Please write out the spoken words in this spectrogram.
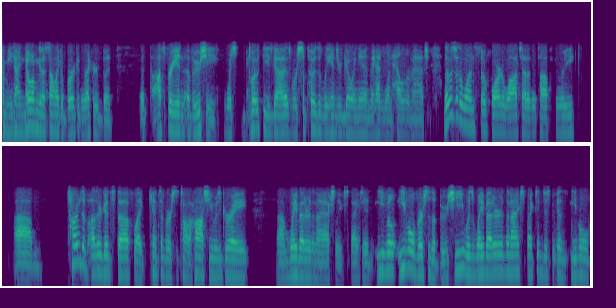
I mean I know I'm gonna sound like a broken record, but Ospreay and Ibushi, which both these guys were supposedly injured going in. They had one hell of a match. Those are the ones so far to watch out of the top three. Um, tons of other good stuff like Kenta versus Tanahashi was great. Um, way better than I actually expected. Evil Evil versus Ibushi was way better than I expected, just because Evil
